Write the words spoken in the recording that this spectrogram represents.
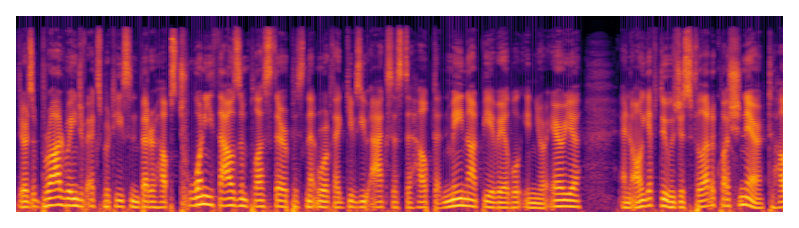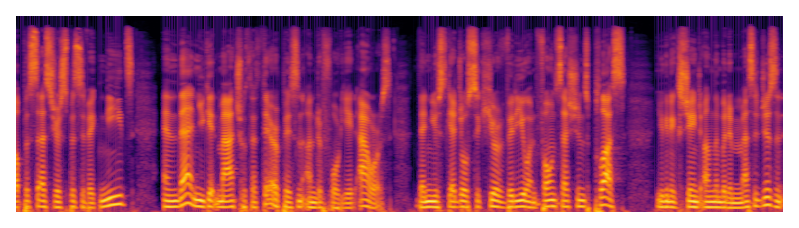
There's a broad range of expertise in BetterHelp's 20,000 plus therapist network that gives you access to help that may not be available in your area. And all you have to do is just fill out a questionnaire to help assess your specific needs, and then you get matched with a therapist in under 48 hours. Then you schedule secure video and phone sessions, plus, you can exchange unlimited messages, and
